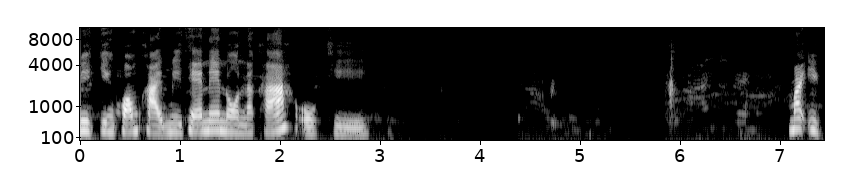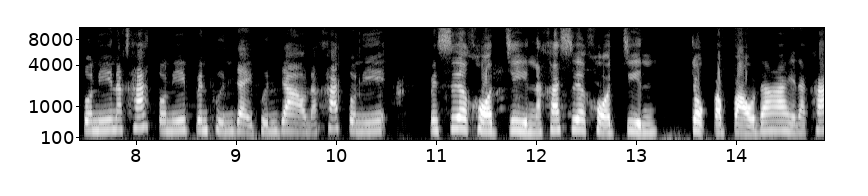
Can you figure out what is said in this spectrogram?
มีกิ่งพร้อมขายมีแท้แน่นอนนะคะ โอเค มาอีกตัวนี้นะคะ ตัวนี้เป็นพื้นใหญ่พื้นยาวนะคะ ตัวนี้เป็นเสื้อคอจีนนะคะ เสื้อคอจีนจกกระเป๋าได้นะคะ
